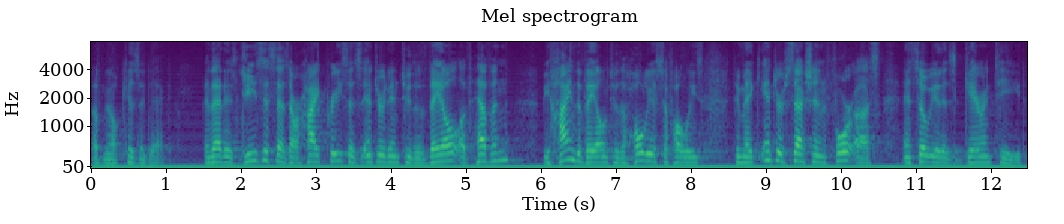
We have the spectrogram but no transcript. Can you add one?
of Melchizedek. And that is, Jesus, as our high priest, has entered into the veil of heaven, behind the veil, into the holiest of holies, to make intercession for us. And so it is guaranteed.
